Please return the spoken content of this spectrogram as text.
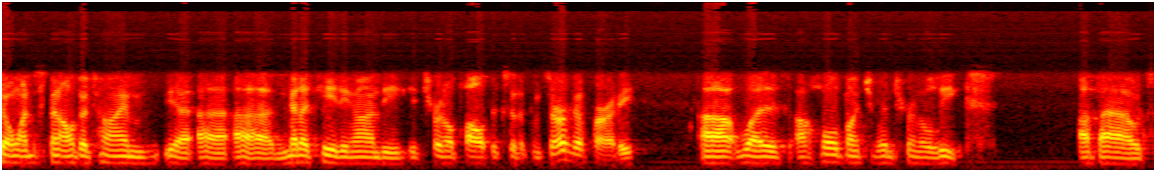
don't want to spend all their time uh, uh, meditating on the internal politics of the Conservative Party uh, was a whole bunch of internal leaks about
